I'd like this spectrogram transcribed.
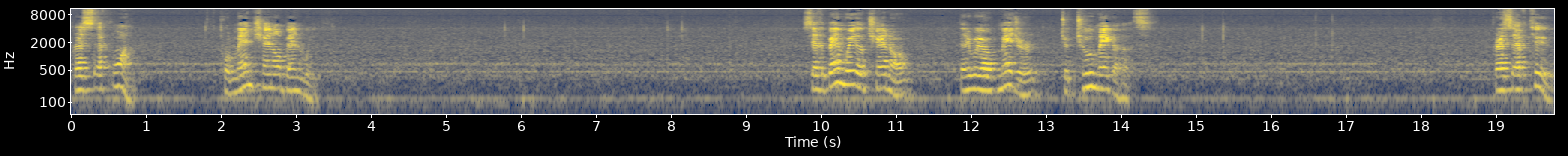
Press F1 for main channel bandwidth. set the bandwidth of channel that will measure to 2 megahertz. Press F2.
